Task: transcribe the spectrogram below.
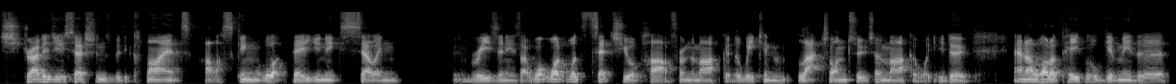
strategy sessions with clients asking what their unique selling reason is like what what what sets you apart from the market that we can latch onto to market what you do and a lot of people give me the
